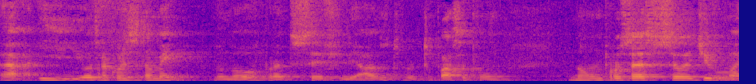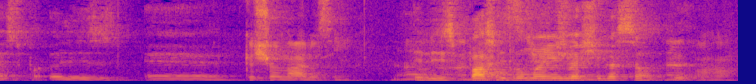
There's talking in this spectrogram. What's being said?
Ah, e outra coisa também, no novo, para tu ser filiado, tu, tu passa por um não um processo seletivo, mas eles, é, Questionário, assim. Não, eles passam por uma ficha investigação. É.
